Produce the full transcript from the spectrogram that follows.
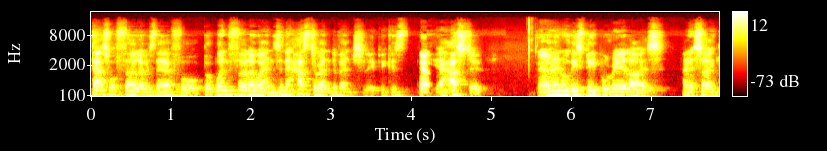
that's what furlough is there for. But when furlough ends, and it has to end eventually because Yeah. it has to, Yeah. and then all these people realize, and it's like,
